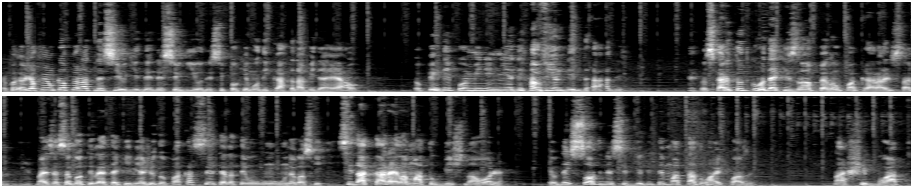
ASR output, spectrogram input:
Eu já fui um campeonato desse Yu-Gi-Oh! Desse, Yu desse Pokémon de carta na vida real. Eu perdi pra uma menininha de 9 anos de idade. Os caras tudo com o deckzão apelão pra caralho, sabe? Mas essa Gotilete aqui me ajudou pra cacete. Ela tem um, um, negócio que, se dá cara, ela mata o bicho na hora. Eu dei sorte nesse dia de ter matado um raio quase. Na chibata.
